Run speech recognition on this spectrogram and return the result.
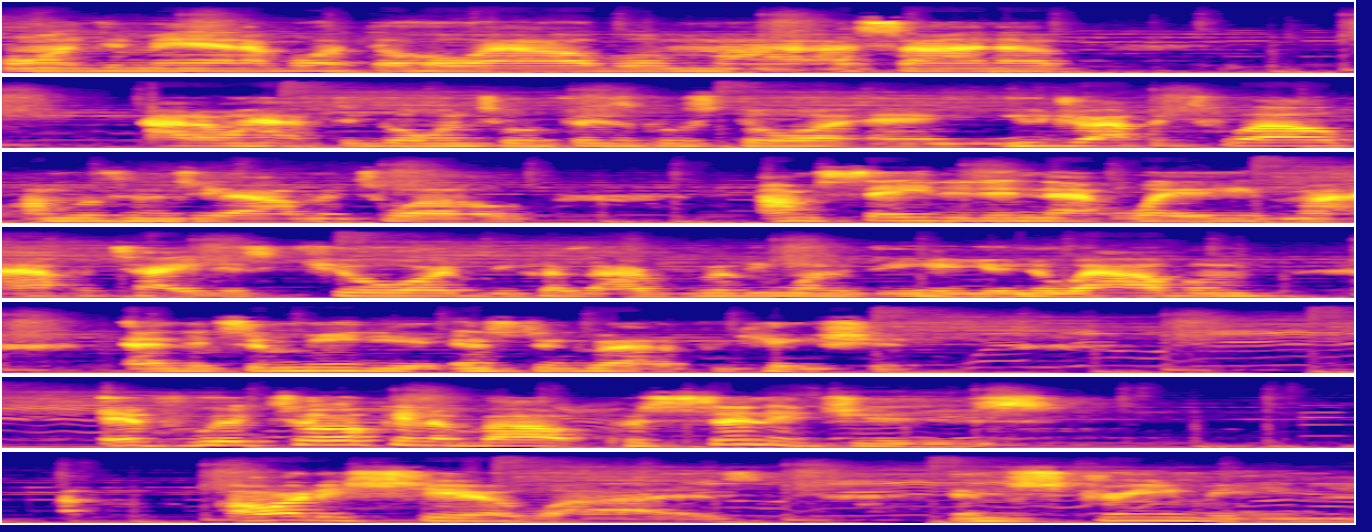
on demand. I bought the whole album. I, I sign up I don't have to go into a physical store and you drop at 12, I'm listening to your album at 12. I'm sated in that way. My appetite is cured because I really wanted to hear your new album, and it's immediate, instant gratification. If we're talking about percentages, artist share wise, and streaming,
